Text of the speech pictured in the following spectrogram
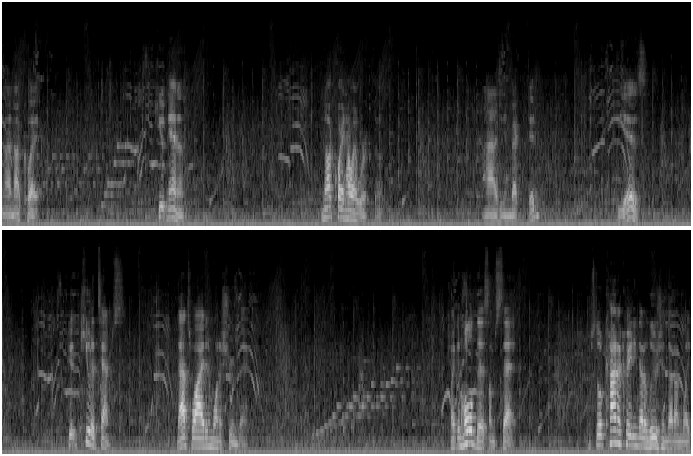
Ah, not quite. Cute Nana. Not quite how I work, though. Ah, is he gonna back the Fib? He is. Good, cute attempts. That's why I didn't want a Shroom back. If I can hold this, I'm set. I'm still kind of creating that illusion that I'm, like,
